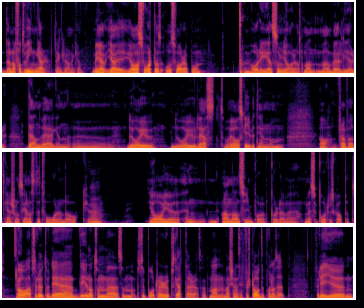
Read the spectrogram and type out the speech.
den har fått vingar, den krönikan. Men jag, jag, jag har svårt att, att svara på vad det är som gör att man, man väljer den vägen. Eh, du, har ju, du har ju läst vad jag har skrivit genom, ja, framförallt kanske de senaste två åren då. Och, eh, Mm. jag har ju en annan syn på, på det där med, med supporterskapet. Ja absolut och det, det är ju något som, eh, som supportrar uppskattar. Alltså att man, man känner sig förstådd på något sätt. För det är ju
